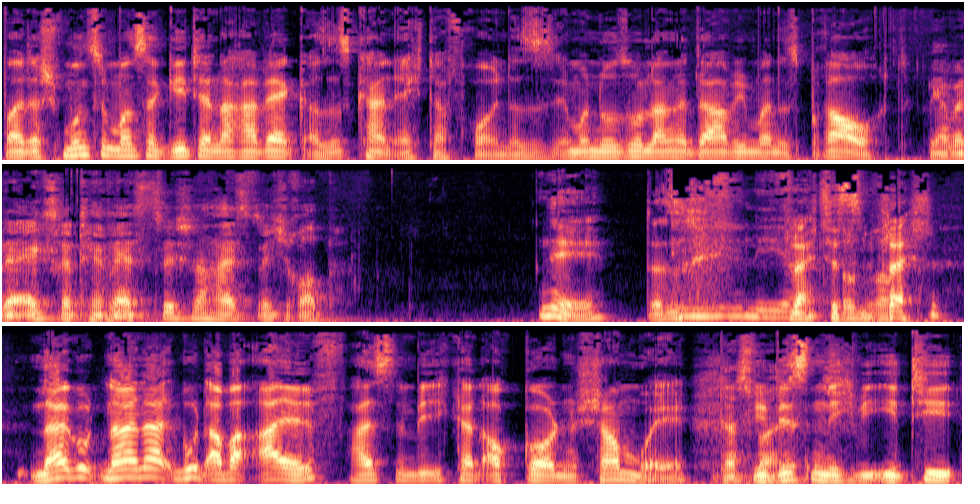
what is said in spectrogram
weil das Schmunzelmonster geht ja nachher weg, also ist kein echter Freund. Das ist immer nur so lange da, wie man es braucht. Ja, aber der extraterrestrische heißt nicht Rob. Nee, das ist Elliot vielleicht ist vielleicht, na gut, nein, nein, gut, aber Alf heißt in Wirklichkeit auch Gordon Shumway. Das Wir wissen ich. nicht, wie E.T.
